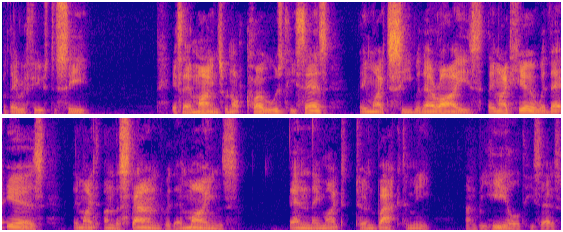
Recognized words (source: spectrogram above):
but they refuse to see. If their minds were not closed, he says, they might see with their eyes, they might hear with their ears, they might understand with their minds. Then they might turn back to me and be healed, he says.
